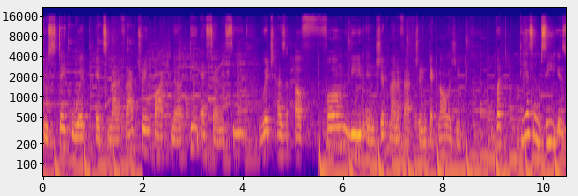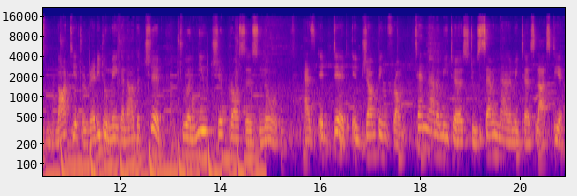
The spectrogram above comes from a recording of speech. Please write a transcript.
to stick with its manufacturing partner TSMC, which has a firm lead in chip manufacturing technology. But TSMC is not yet ready to make another chip to a new chip process node as it did in jumping from 10 nanometers to 7 nanometers last year.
